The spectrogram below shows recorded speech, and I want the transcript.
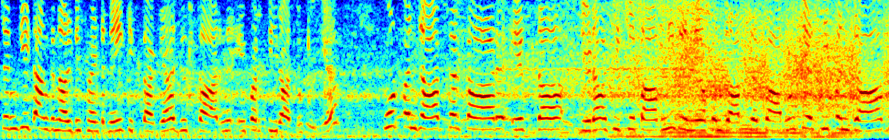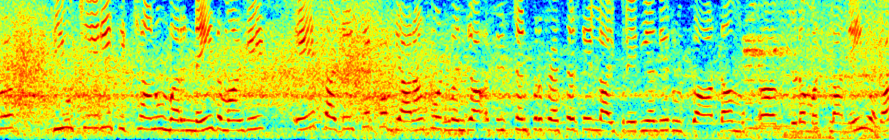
ਚੰਗੀ ਢੰਗ ਨਾਲ ਡਿਫੈਂਡ ਨਹੀਂ ਕੀਤਾ ਗਿਆ, ਜਿਸ ਕਾਰਨ ਇਹ ਭਰਤੀ ਰੱਦ ਹੋਈ ਹੈ। ਹੁਣ ਪੰਜਾਬ ਸਰਕਾਰ ਇਸ ਦਾ ਜਿਹੜਾ ਅਸੀਂ ਚੇਤਾਵਨੀ ਦਿੰਦੇ ਹਾਂ ਪੰਜਾਬ ਸਰਕਾਰ ਨੂੰ ਕਿ ਅਸੀਂ ਪੰਜਾਬ ਦੀ ਉਚੇਰੀ ਸਿੱਖਿਆ ਨੂੰ ਮਰਨ ਨਹੀਂ ਦਵਾਂਗੇ। ਇਹ ਸਾਡੇ ਸਿਰਫ 1158 ਅਸਿਸਟੈਂਟ ਪ੍ਰੋਫੈਸਰ ਤੇ ਲਾਇਬ੍ਰੇਰੀਆਂ ਦੇ ਰੁਜ਼ਗਾਰ ਦਾ ਜਿਹੜਾ ਮਸਲਾ ਨਹੀਂ ਹੈਗਾ।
